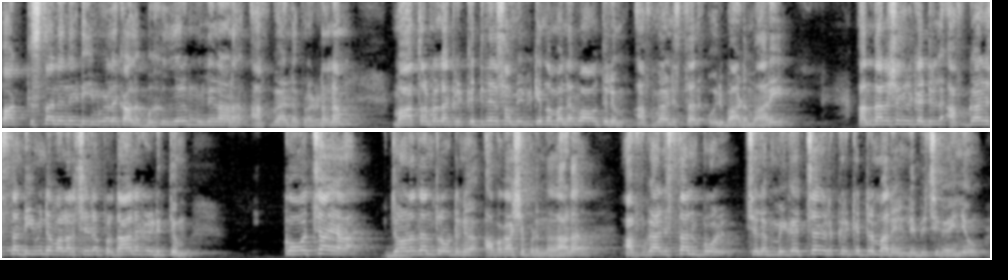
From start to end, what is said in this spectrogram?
പാകിസ്ഥാൻ എന്നീ ടീമുകളെക്കാൾ ബഹുദൂരം മുന്നിലാണ് അഫ്ഗാന്റെ പ്രകടനം. മാത്രമല്ല ക്രിക്കറ്റിനെ സമീപിക്കുന്ന മനോഭാവത്തിലും അഫ്ഗാനിസ്ഥാൻ ഒരുപാട് മാറി. അന്താരാഷ്ട്ര ക്രിക്കറ്റിൽ അഫ്ഗാനിസ്ഥാൻ ടീമിന്റെ വളർച്ചയുടെ പ്രധാന ക്രെഡിറ്റും കോച്ചായ ജോണതൻ ത്രോട്ടിന് അവകാശപ്പെടുന്നതാണ്. അഫ്ഗാനിസ്ഥാൻ ഇപ്പോൾ ചില മികച്ച ക്രിക്കറ്റർമാരെ ലഭിച്ചു കഴിഞ്ഞു.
